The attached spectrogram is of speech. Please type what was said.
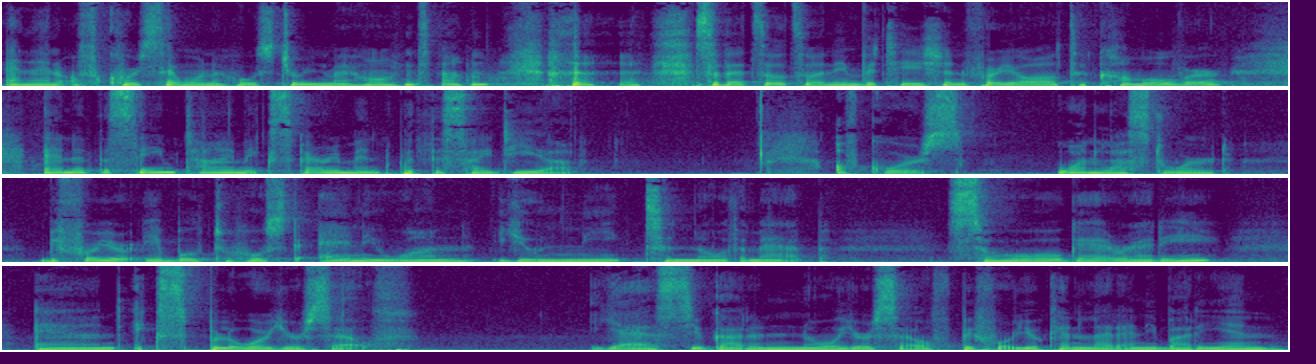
And then, of course, I want to host you in my hometown. so that's also an invitation for you all to come over and at the same time experiment with this idea. Of course, one last word. Before you're able to host anyone, you need to know the map. So get ready and explore yourself. Yes, you gotta know yourself before you can let anybody in.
